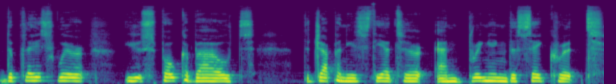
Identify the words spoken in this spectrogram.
the place where you spoke about the Japanese theater and bringing the sacred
